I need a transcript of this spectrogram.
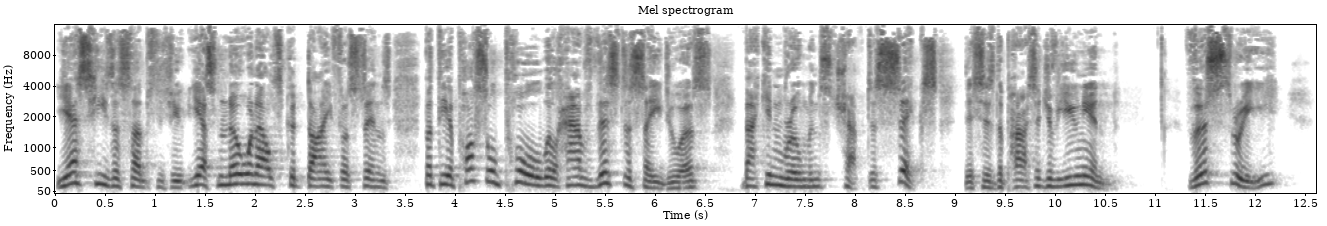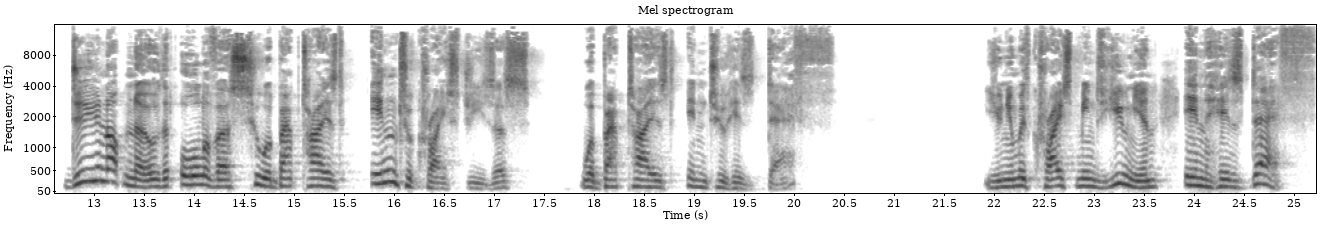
Yes, he's a substitute. Yes, no one else could die for sins. But the apostle Paul will have this to say to us back in Romans chapter six. This is the passage of union. Verse three, do you not know that all of us who were baptized into Christ Jesus were baptized into his death? Union with Christ means union in his death.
